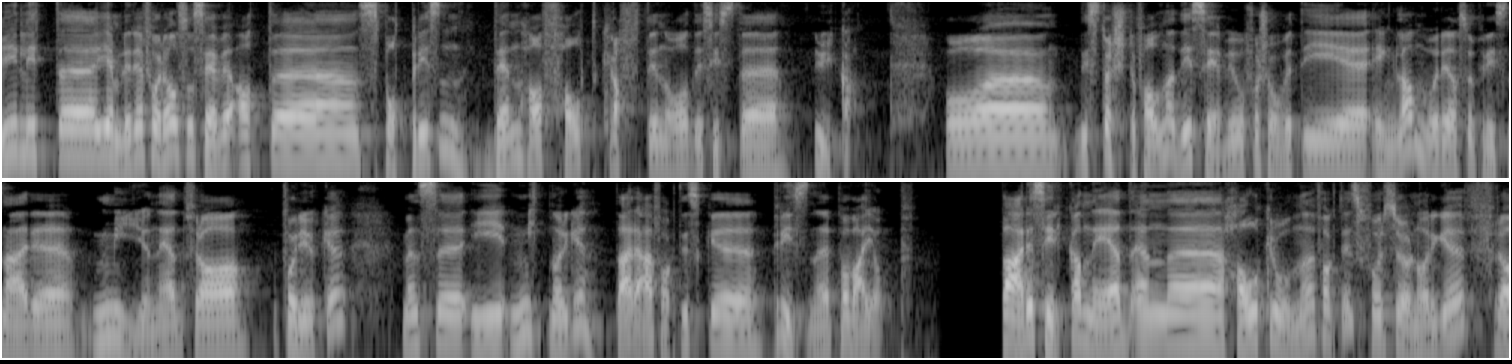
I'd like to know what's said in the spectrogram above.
I litt uh, hjemligere forhold så ser vi at uh, spotprisen den har falt kraftig nå de siste uka. Og de største fallene de ser vi jo for så vidt i England, hvor altså, prisen er mye ned fra forrige uke. Mens eh, i Midt-Norge der er faktisk eh, prisene på vei opp. Da er det ca. ned en halv krone faktisk for Sør-Norge fra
